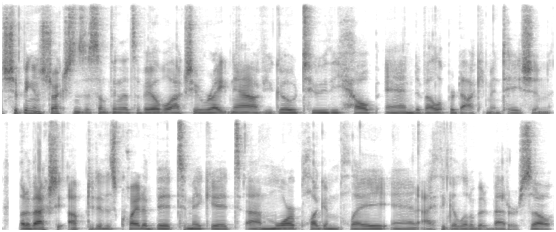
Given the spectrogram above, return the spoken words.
Shipping instructions is something that's available actually right now if you go to the help and developer documentation. But I've actually updated this quite a bit to make it uh, more plug and play and I think a little bit better. So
